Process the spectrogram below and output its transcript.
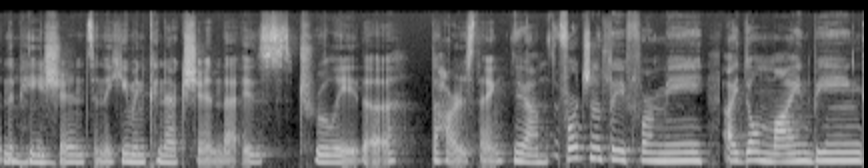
and the mm-hmm. patients and the human connection that is truly the the hardest thing. Yeah. Fortunately for me, I don't mind being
